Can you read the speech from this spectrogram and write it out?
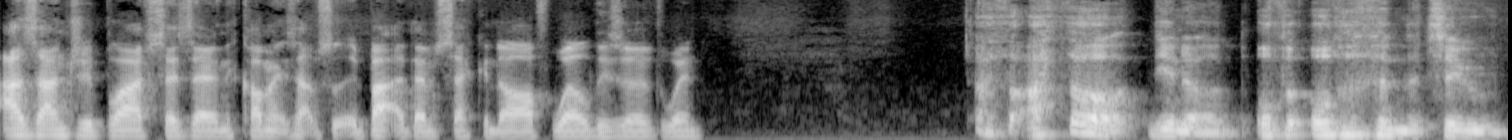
As Andrew Blythe says there in the comments, absolutely battered them second half. Well deserved win. I thought, I thought, you know, other other than the two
